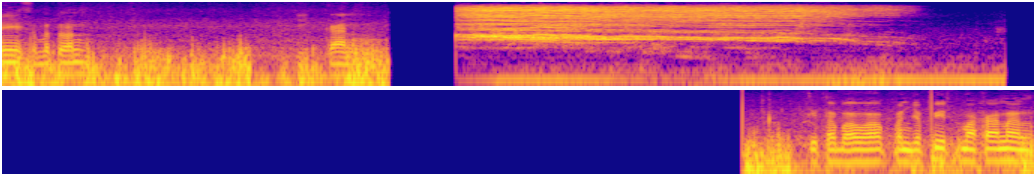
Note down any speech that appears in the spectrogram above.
nih semeton ikan. Kita bawa penjepit makanan.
